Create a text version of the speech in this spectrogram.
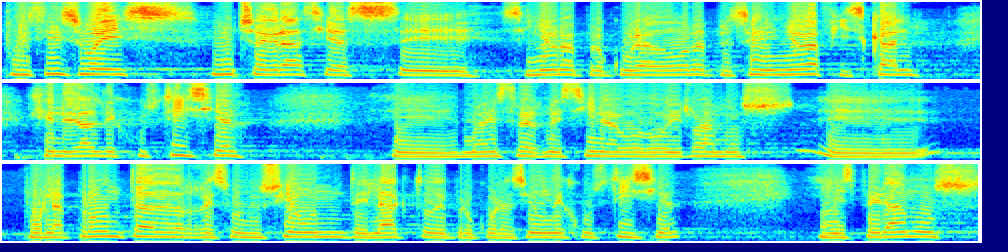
Pues eso es. Muchas gracias, eh, señora Procuradora, señora Fiscal General de Justicia, eh, maestra Ernestina Godoy Ramos, eh, por la pronta resolución del acto de Procuración de Justicia y esperamos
